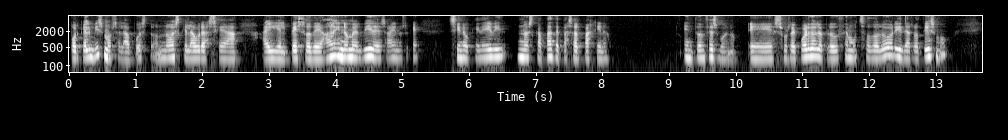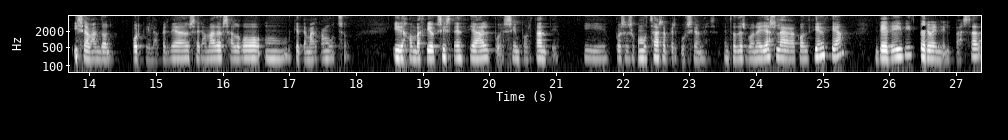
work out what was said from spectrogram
porque él mismo se la ha puesto. No es que Laura sea ahí el peso de, ay, no me olvides, ay, no sé qué, sino que David no es capaz de pasar página. Entonces, bueno, eh, su recuerdo le produce mucho dolor y derrotismo y se abandona, porque la pérdida de un ser amado es algo mm, que te marca mucho y deja un vacío existencial pues importante y pues eso con muchas repercusiones. Entonces, bueno, ella es la conciencia de David, pero en el pasado.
